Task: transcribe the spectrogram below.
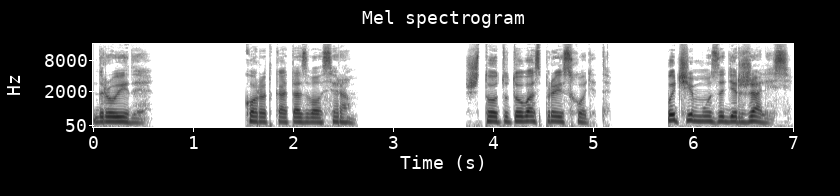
«Друиды», — коротко отозвался Рам. Что тут у вас происходит? Почему задержались?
